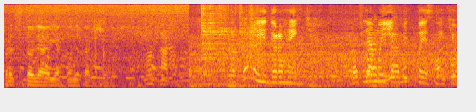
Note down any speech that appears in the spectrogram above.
представляю, як вони так живуть. Отак. А це мої дорогенькі. Для моїх підписників.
